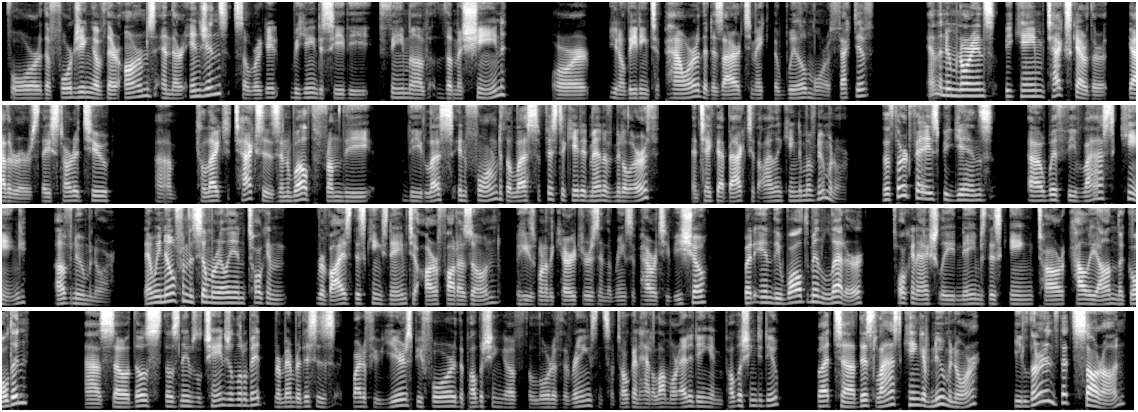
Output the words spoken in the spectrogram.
for the forging of their arms and their engines. So we're get, beginning to see the theme of the machine, or you know, leading to power, the desire to make the will more effective. And the Numenorians became tax gather- gatherers. They started to um, collect taxes and wealth from the the less informed, the less sophisticated men of Middle Earth, and take that back to the island kingdom of Numenor. The third phase begins uh, with the last king of Numenor. Now we know from the Silmarillion, Tolkien revised this king's name to Ar-Pharazôn. He's one of the characters in the Rings of Power TV show. But in the Waldman letter, Tolkien actually names this king Tar Calion the Golden, uh, so those those names will change a little bit. Remember, this is quite a few years before the publishing of the Lord of the Rings, and so Tolkien had a lot more editing and publishing to do. But uh, this last king of Numenor, he learns that Sauron,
